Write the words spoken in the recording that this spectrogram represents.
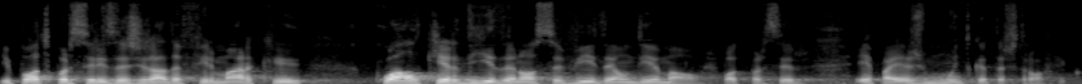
E pode parecer exagerado afirmar que qualquer dia da nossa vida é um dia mau. Pode parecer, epá, és muito catastrófico.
